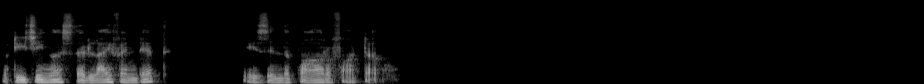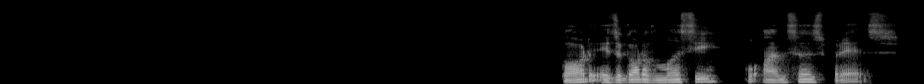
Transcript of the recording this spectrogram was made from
for teaching us that life and death is in the power of our tongue. God is a God of mercy who answers prayers.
